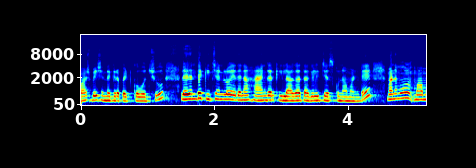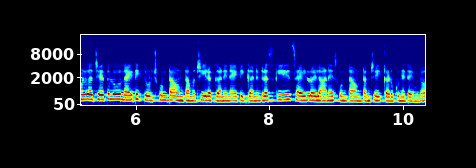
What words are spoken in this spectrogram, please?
వాష్ బేసిన్ దగ్గర పెట్టుకోవచ్చు. లేదంటే కిచెన్లో ఏదైనా హ్యాంగర్కి ఇలాగా తగిలిచ్చేసుకున్నామంటే మనము మామూలుగా చేతులు నైట్కి తుడుచుకుంటా ఉంటాము. చీరకు కానీ నైట్కి కానీ డ్రెస్కి సైడ్లో ఇలా అనేసుకుంటా ఉంటాం చేయి కడుకునే టైంలో.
